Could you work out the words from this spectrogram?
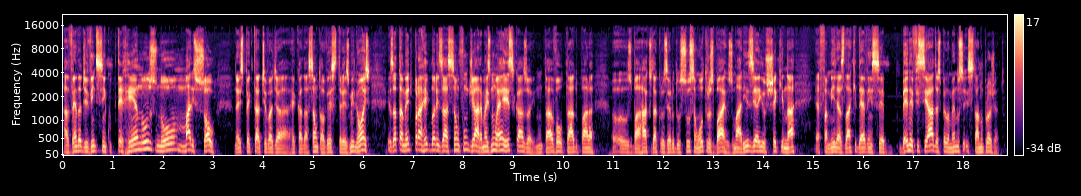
a venda de 25 terrenos no Marisol na expectativa de arrecadação, talvez 3 milhões, exatamente para regularização fundiária, mas não é esse caso aí, não está voltado para uh, os barracos da Cruzeiro do Sul, são outros bairros, Marísia e o Chequiná, é, famílias lá que devem ser beneficiadas, pelo menos está no projeto.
